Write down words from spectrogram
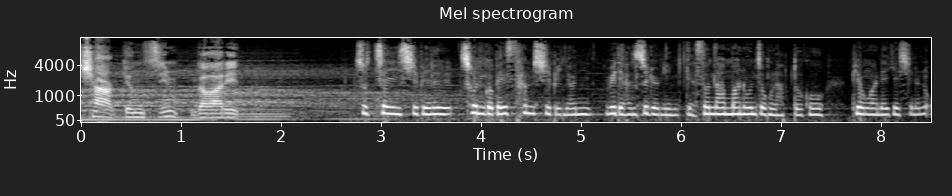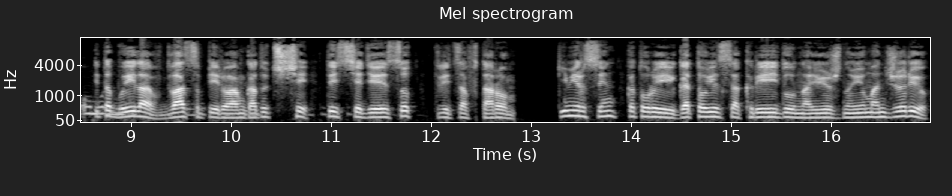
Ча Гюнсим говорит, 주체 20일 1932년 위대한 수료님께서 남만 운종을 앞두고 병원에 계시는 Это 어머니 было в 21 году Чичи 1932 Ким Ир Сен, который готовился к рейду на Южную Маньчжурию,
